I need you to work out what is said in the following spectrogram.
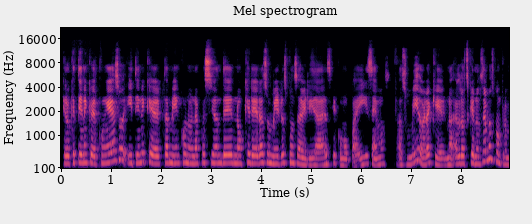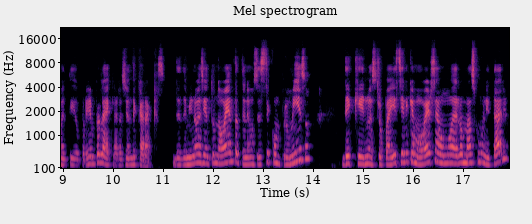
creo que tiene que ver con eso y tiene que ver también con una cuestión de no querer asumir responsabilidades que como país hemos asumido, ¿verdad? Que a los que nos hemos comprometido, por ejemplo, la Declaración de Caracas. Desde 1990 tenemos este compromiso de que nuestro país tiene que moverse a un modelo más comunitario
